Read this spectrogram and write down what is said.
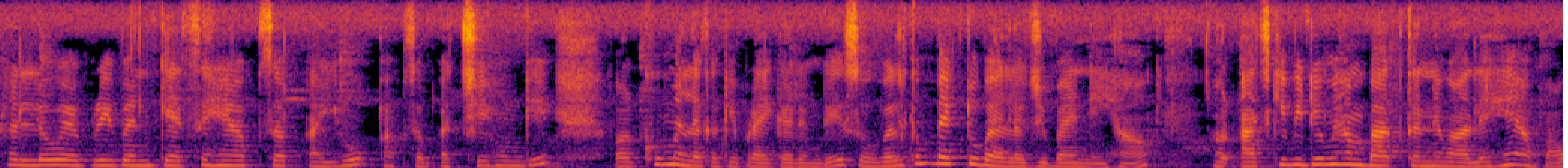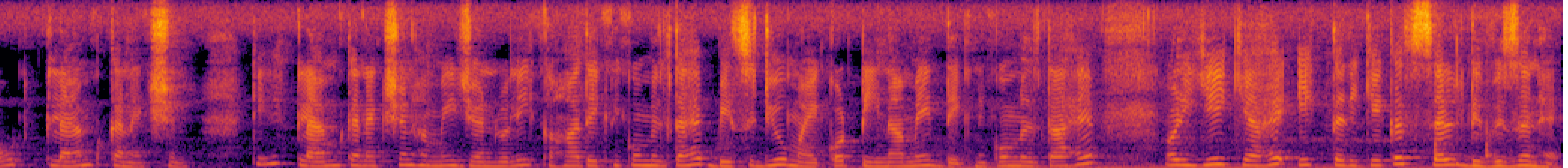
हेलो एवरीवन कैसे हैं आप सब? आई होप आप सब अच्छे होंगे और खूब मन लगा के पढ़ाई करेंगे। So welcome back to biology by Neha और आज की वीडियो में हम बात करने वाले हैं अबाउट क्लैम्प कनेक्शन ठीक है क्लैम्प कनेक्शन हमें जनरली कहाँ देखने को मिलता है? बेसिडियो माइकोटीना में देखने को मिलता है। और ये क्या है? एक तरीके का सेल डिवीज़न है।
